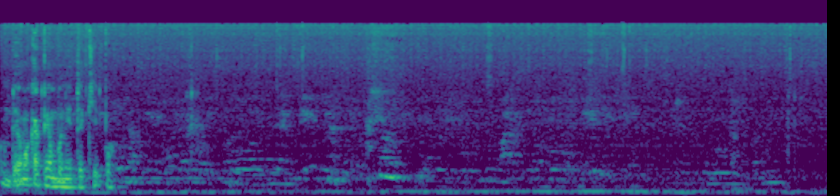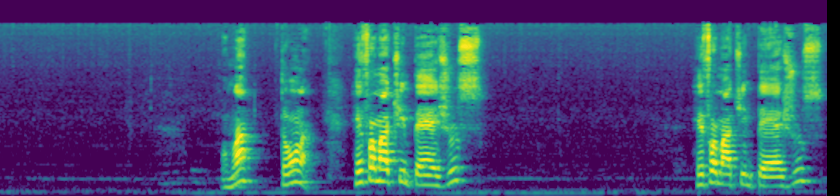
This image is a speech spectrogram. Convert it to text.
Pô, tem uma capinha bonita aqui, pô. Vamos lá? Então vamos lá. Reformatio impégios, reformatio impégios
